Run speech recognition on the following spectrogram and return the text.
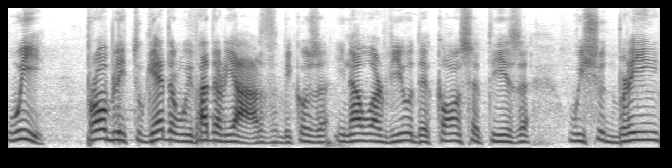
we, probably together with other yards, because in our view, the concept is we should bring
